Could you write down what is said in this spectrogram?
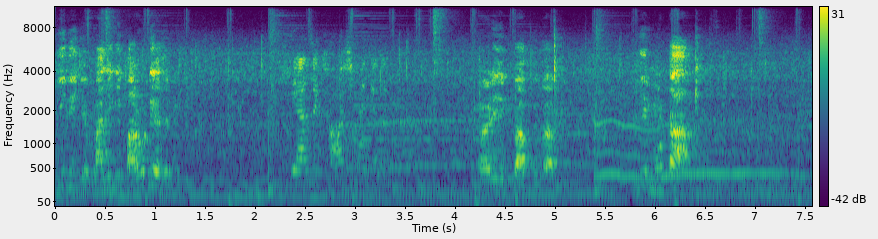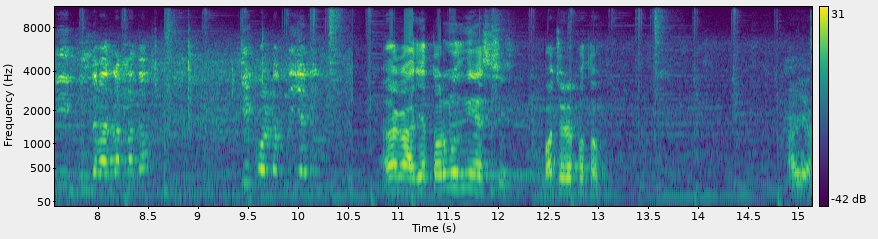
কি দিয়েছে? মাঝে কি পাউরুটি আছে নাকি? আরে বাপ রে বাপ কি মোটা? কি বুঝতে পারলাম না তো। কি করল কি জানি? দেখো আজকে তরমুজ নিয়ে এসেছি বছরের প্রথম। আইয়া।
